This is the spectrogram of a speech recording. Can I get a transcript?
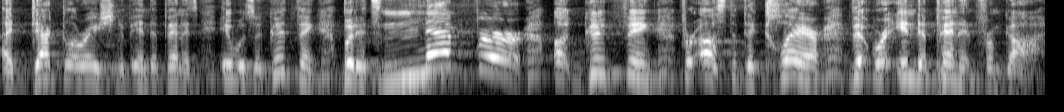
a declaration of independence. It was a good thing but it's never a good thing for us to declare that we're independent from god.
